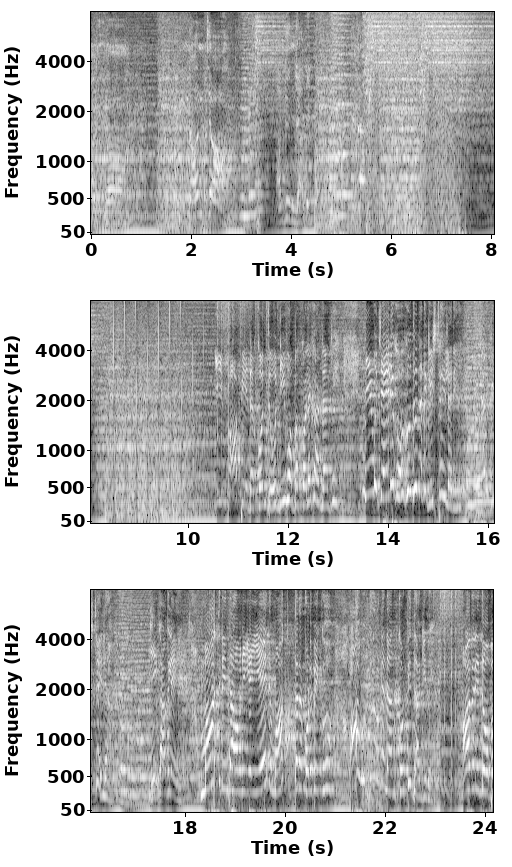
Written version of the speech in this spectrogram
ಅಂತ್ಯ. ಅಂತ್ಯ ಅದೆಂದು ಕೊಂದು ನೀವೊಬ್ಬ ಕೊಲೆಗಾರನಾಗಿ, ನೀವು ಜೈಲಿಗೆ ಹೋಗೋದು ನನಗೆ ಇಷ್ಟ ಇಲ್ಲ ರೀ. ನನಗೆ ಇಷ್ಟ ಇಲ್ಲ. ಈಗಾಗಲೇ ಮಾತಿನಿಂದ ಅವನಿಗೆ ಏನು ಮಾತು ಉತ್ತರ ಕೊಡಬೇಕೋ ಆ ಉತ್ತರವನ್ನು ನಾನು ಕೊಟ್ಟಿದ್ದಾಗಿದೆ. ಆದ್ದರಿಂದ ಒಬ್ಬ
